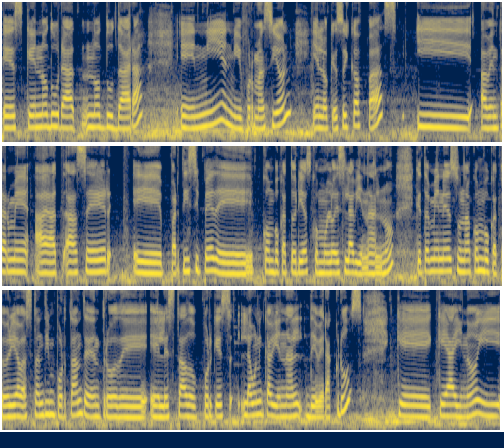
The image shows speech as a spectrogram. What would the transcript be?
es que no, dura, no dudara en mí, en mi formación y en lo que soy capaz y aventarme a hacer eh, partícipe de convocatorias como lo es la Bienal, ¿no? Que también es una convocatoria bastante importante dentro del estado, porque es la única Bienal de Veracruz que, hay, ¿no? Y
